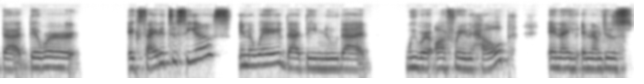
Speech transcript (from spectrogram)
that they were excited to see us in a way that they knew that we were offering help and i and i'm just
